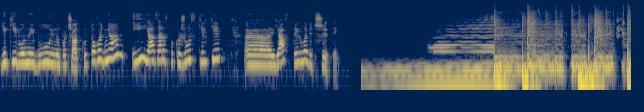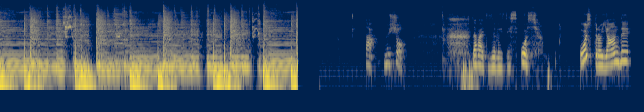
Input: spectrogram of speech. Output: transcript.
які вони були на початку того дня. І я зараз покажу, скільки е, я встигла відшити. Так, ну що, давайте дивитись. Ось. Ось троянди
